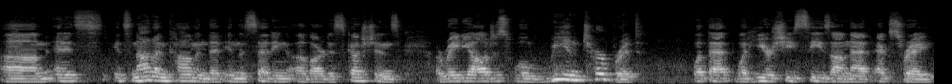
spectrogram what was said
Um, and it's, it's not uncommon that in the setting of our discussions, a radiologist will reinterpret what, that, what he or she sees on that x-ray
